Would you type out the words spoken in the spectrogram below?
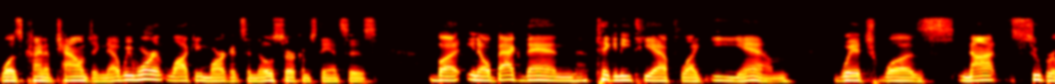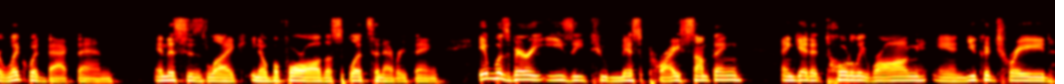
was kind of challenging. Now we weren't locking markets in those circumstances, but you know back then, take an ETF like EEM, which was not super liquid back then, and this is like you know before all the splits and everything. It was very easy to misprice something and get it totally wrong, and you could trade,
